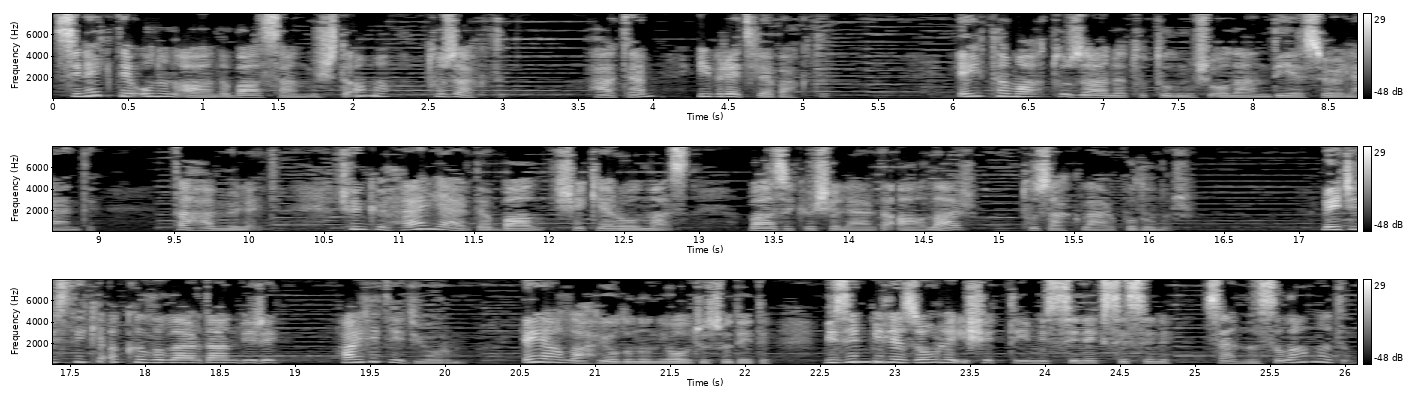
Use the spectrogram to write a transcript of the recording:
Sinek de onun ağını bal sanmıştı ama tuzaktı. Hatem ibretle baktı. Ey tamah tuzağına tutulmuş olan diye söylendi. Tahammül et. Çünkü her yerde bal, şeker olmaz. Bazı köşelerde ağlar, tuzaklar bulunur. Meclisteki akıllılardan biri, hayret ediyorum, ey Allah yolunun yolcusu dedi. Bizim bile zorla işittiğimiz sinek sesini sen nasıl anladın?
